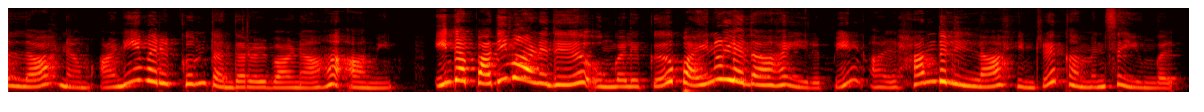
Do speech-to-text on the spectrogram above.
அல்லாஹ் நம் அனைவருக்கும் தந்தருள்வானாக. ஆமீன். இந்த பதிவானது உங்களுக்கு பயனுள்ளதாக இருப்பின் அல்ஹம்துலில்லாஹ் என்று கமெண்ட் செய்யுங்கள்.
